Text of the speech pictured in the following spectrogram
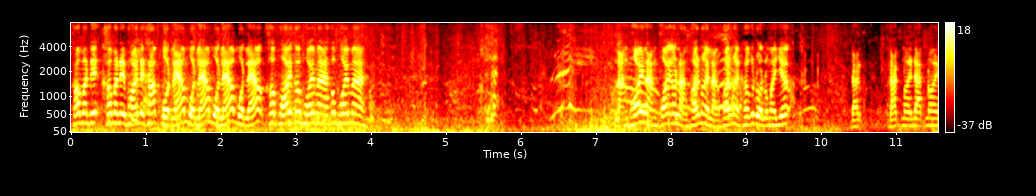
เข้ามาในเข้ามาในพอยต์เลยครับ หมดแล้วหมดแล้วหมดแล้วหมดแล้วเข้าพอยต์เข้าพอยต์มาเข้าพอยต์มา หลังพอยต์หลังพอยต์เอาหลังพอยต์หน่อยหลังพอยต์หน่อยเขากระโดดลงมาเยอะดักดักหน่อยดักหน่อย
